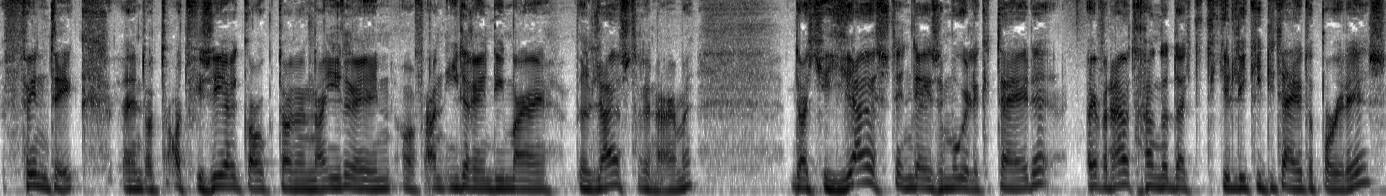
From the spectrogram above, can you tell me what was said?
vind ik, en dat adviseer ik ook dan naar iedereen, of aan iedereen die maar wil luisteren naar me, dat je juist in deze moeilijke tijden, ervan uitgaande dat je liquiditeit op orde is,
